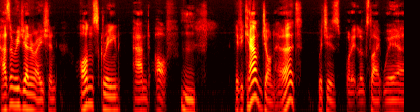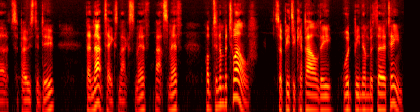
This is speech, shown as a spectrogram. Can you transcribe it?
as a regeneration on screen and off. Mm. If you count John Hurt, which is what it looks like we're supposed to do, then that takes Max Smith, Matt Smith, up to number 12. So Peter Capaldi would be number 13.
